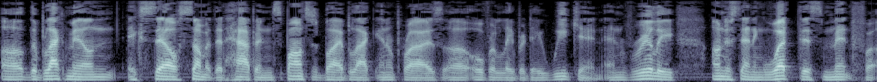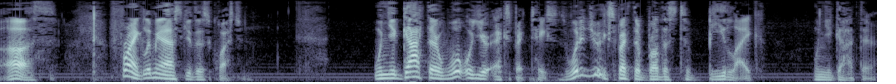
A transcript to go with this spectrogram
uh, the Black Men Excel Summit that happened, sponsored by Black Enterprise uh, over Labor Day weekend, and really understanding what this meant for us. Frank, let me ask you this question. When you got there, what were your expectations? What did you expect the brothers to be like when you got there?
